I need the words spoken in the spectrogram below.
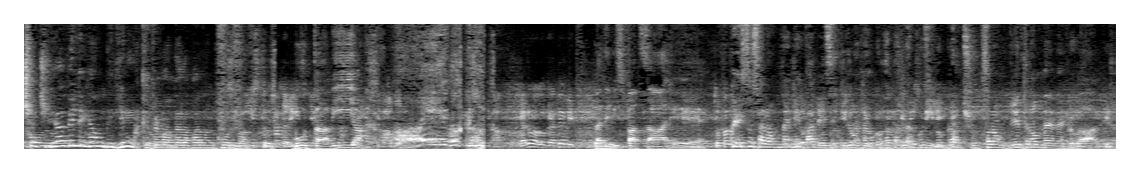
Cioè, ci deve le gambe di Hulk per mandare la palla in curva. Buttala via, E allora Locatelli la devi spazzare. Questo sarà un meme palese che non ha con la palla così col braccio. Sarà un, diventerà un meme. Probabile.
